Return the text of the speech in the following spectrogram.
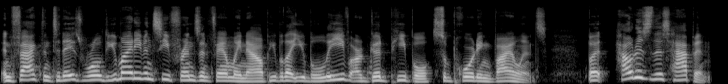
In fact, in today's world, you might even see friends and family now, people that you believe are good people, supporting violence. But how does this happen?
